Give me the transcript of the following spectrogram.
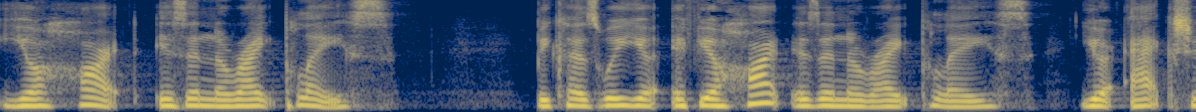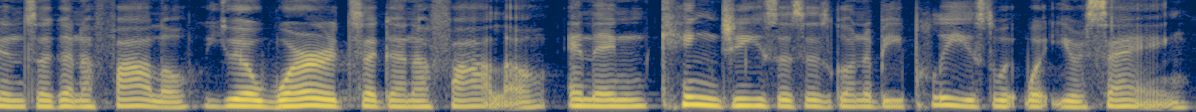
your heart is in the right place because if your heart is in the right place, your actions are going to follow, your words are going to follow, and then King Jesus is going to be pleased with what you're saying.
